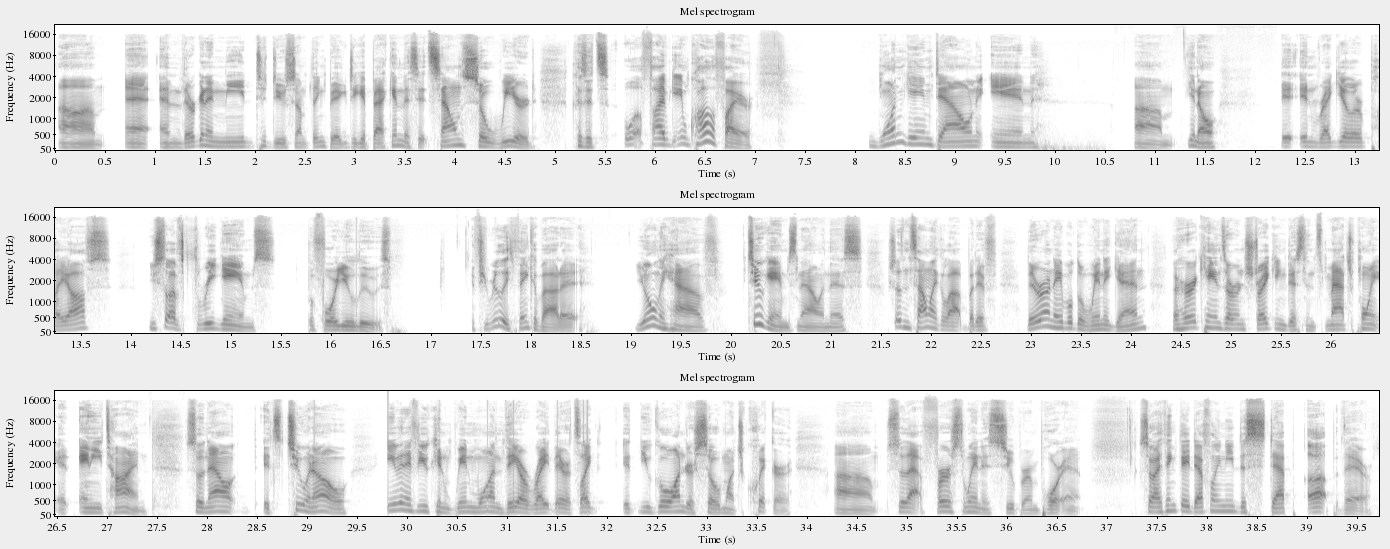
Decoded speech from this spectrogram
Um, and, and they're going to need to do something big to get back in this. It sounds so weird because it's well, a five game qualifier. One game down in, um, you know, in, in regular playoffs, you still have three games before you lose. If you really think about it, you only have two games now in this, which doesn't sound like a lot, but if they're unable to win again, the Hurricanes are in striking distance, match point at any time. So now it's 2 and 0. Even if you can win one, they are right there. It's like it, you go under so much quicker. Um, so that first win is super important. So I think they definitely need to step up there.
